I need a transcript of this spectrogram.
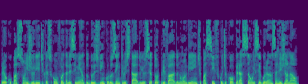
preocupações jurídicas com o fortalecimento dos vínculos entre o Estado e o setor privado num ambiente pacífico de cooperação e segurança regional,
